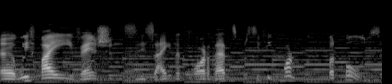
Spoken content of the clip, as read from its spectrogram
uh, with my inventions designed for that specific purpose.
